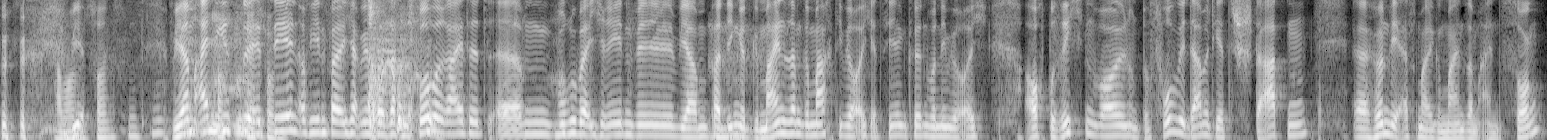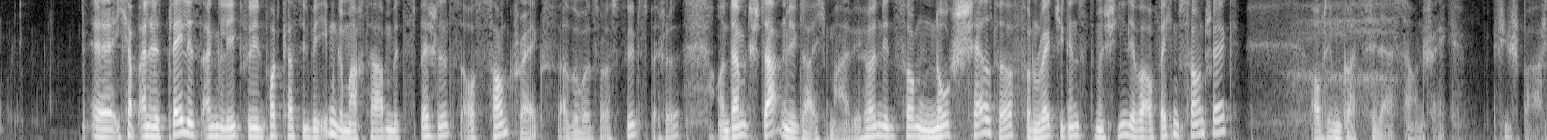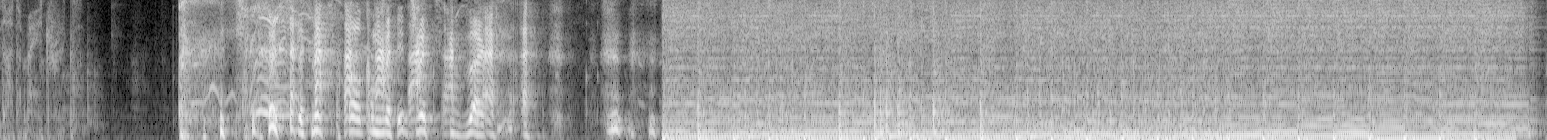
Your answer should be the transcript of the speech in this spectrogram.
Aber Wir- ansonsten. Wir haben einiges zu erzählen. Auf jeden Fall, ich habe mir ein paar Sachen vorbereitet, ähm, worüber ich reden will. Wir haben ein paar Dinge gemeinsam gemacht, die wir euch erzählen können, von denen wir euch auch berichten wollen. Und bevor wir damit jetzt starten, äh, hören wir erstmal gemeinsam einen Song. Äh, ich habe eine Playlist angelegt für den Podcast, den wir eben gemacht haben, mit Specials aus Soundtracks, also das war das Filmspecial. Und damit starten wir gleich mal. Wir hören den Song No Shelter von Rage Against the Machine. Der war auf welchem Soundtrack? Auf dem Godzilla Soundtrack. Viel Spaß. Ich dachte Matrix. Ich hätte jetzt auch Matrix gesagt.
